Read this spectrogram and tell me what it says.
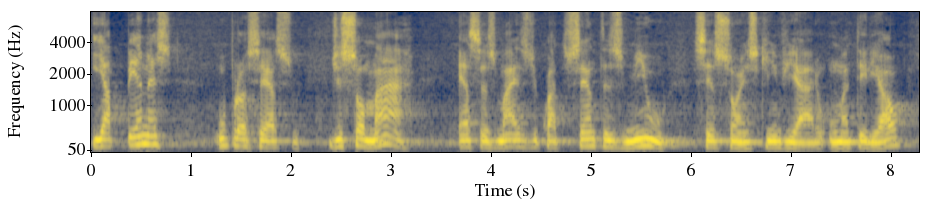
e apenas o processo de somar essas mais de 400 mil sessões que enviaram o material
